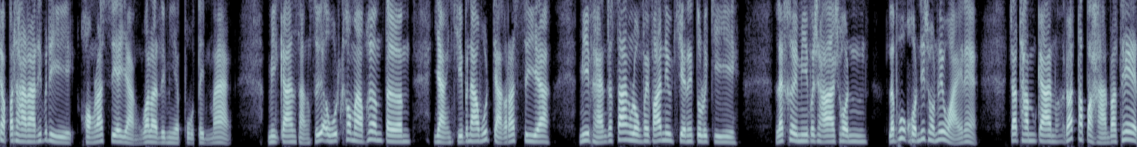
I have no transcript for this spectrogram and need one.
กับประธานาธิบดีของรัสเซียอย่างวลาดิเมียร์ปูตินมาก มีการสั่งซื้ออาวุธเข้ามาเพิ่มเติม อย่างขีปนาวุธจากรัสเซีย มีแผนจะสร้างโรงไฟฟ้านิวเคลียร์ในตุรกี และเคยมีประชาชนและผู้คนที่ทนไม่ไหวเนี่ยจะทำการรัฐประหารประเทศ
